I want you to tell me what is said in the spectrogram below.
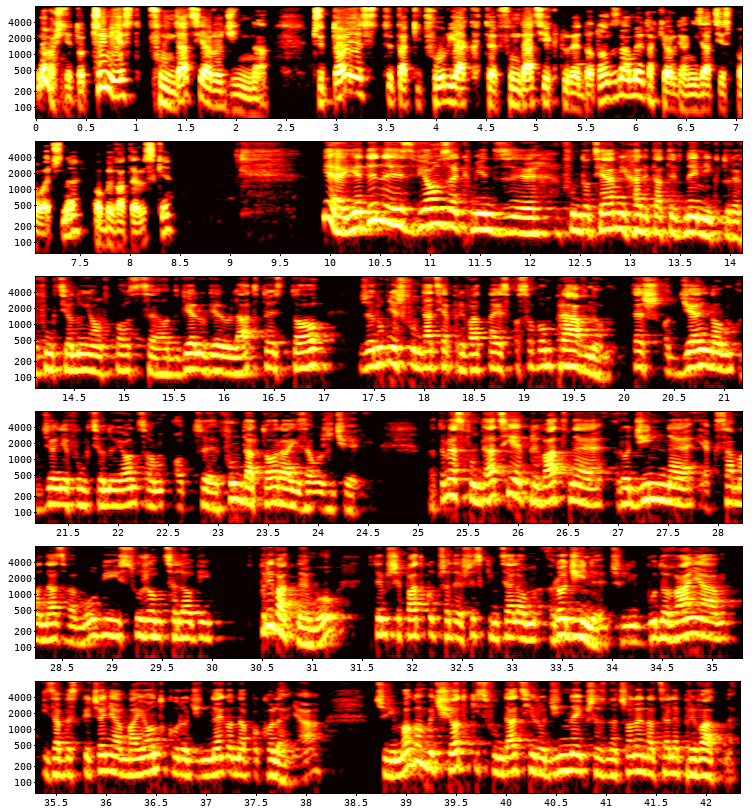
no właśnie, to czym jest Fundacja Rodzinna? Czy to jest taki twór jak te fundacje, które dotąd znamy, takie organizacje społeczne, obywatelskie? Nie, jedyny związek między fundacjami charytatywnymi, które funkcjonują w Polsce od wielu, wielu lat, to jest to, że również fundacja prywatna jest osobą prawną, też oddzielną, oddzielnie funkcjonującą od fundatora i założycieli. Natomiast fundacje prywatne, rodzinne, jak sama nazwa mówi, służą celowi prywatnemu, w tym przypadku przede wszystkim celom rodziny, czyli budowania i zabezpieczenia majątku rodzinnego na pokolenia, czyli mogą być środki z fundacji rodzinnej przeznaczone na cele prywatne,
